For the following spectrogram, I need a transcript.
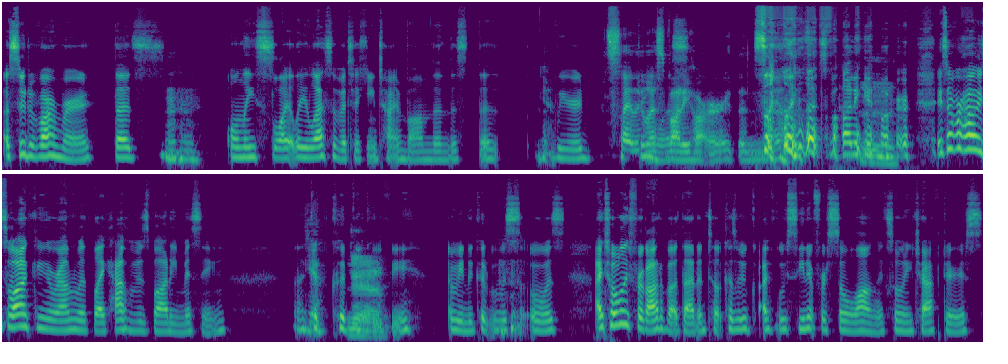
a suit of armor that's Mhm. only slightly less of a ticking time bomb than this the Yeah. weird Slightly less was- body horror than slightly less body horror. Except for how he's walking around with like half of his body missing. That Yeah. could, could be Yeah. creepy. I mean, it could it was it was. I totally forgot about that until because we've I've, we've seen it for so long, like so many chapters.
